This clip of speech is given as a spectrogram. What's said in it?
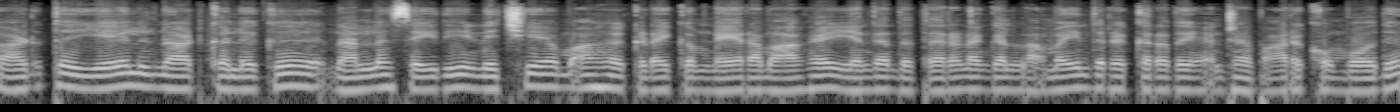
அடுத்த ஏழு நாட்களுக்கு நல்ல செய்தி நிச்சயமாக கிடைக்கும் நேரமாக எந்தெந்த தருணங்கள் அமைந்திருக்கிறது என்று பார்க்கும்போது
